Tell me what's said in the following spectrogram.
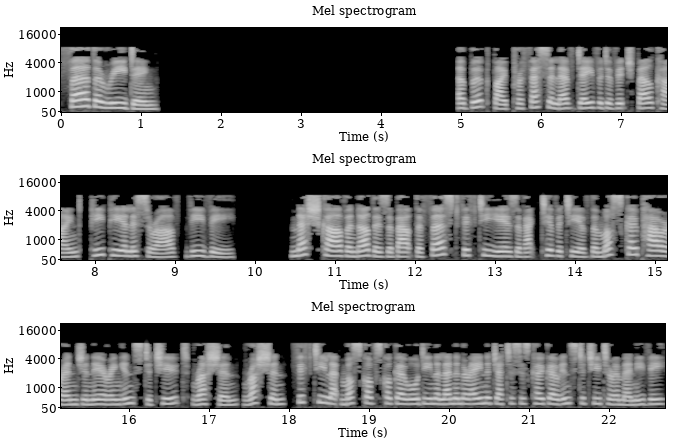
Further reading A book by Professor Lev Davidovich Belkind, P. P. Elizarov, V. V. Meshkov and others about the first 50 years of activity of the Moscow Power Engineering Institute Russian, Russian, 50 let Moskovskogo Ordina Lenina Energetiskogo Instituta MNEV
